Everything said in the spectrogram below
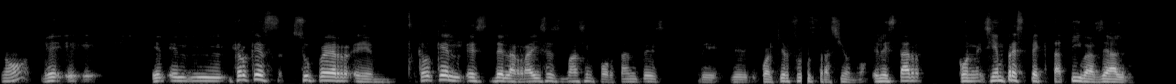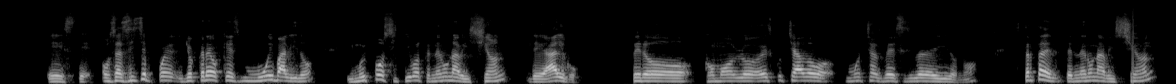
¿No? Eh, eh, creo que es súper, creo que es de las raíces más importantes de, cualquier frustración, ¿no? El estar con siempre expectativas de algo. Este, o sea, sí se puede, yo creo que es muy válido y muy positivo tener una visión de algo, pero como lo he escuchado muchas veces y lo he leído, ¿no? Trata de tener una visión,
